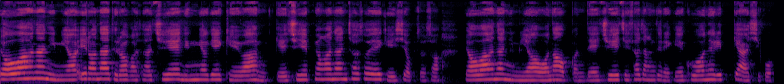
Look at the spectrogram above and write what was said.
여호와 하나님이여 일어나 들어가사 주의 능력의 계와 함께 주의 평안한 처소에 계시옵소서. 여호와 하나님이여 원하옵건대 주의 제사장들에게 구원을 입게 하시고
